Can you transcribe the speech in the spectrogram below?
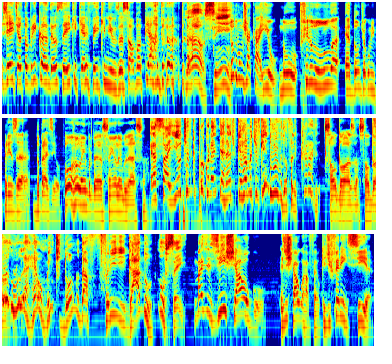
Gente, eu tô brincando. Eu sei que que é fake news, é só uma piada. Não, sim. Todo mundo já caiu no filho do Lula é dono de alguma empresa do Brasil. Porra, eu lembro dessa, hein? Eu lembro dessa. Essa aí eu tive que procurar na internet porque realmente eu fiquei em dúvida. Eu falei, caralho, Saudosa, o saudosa. Lula é realmente dono da Frigado? Não sei. Mas existe algo, existe algo, Rafael, que diferencia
